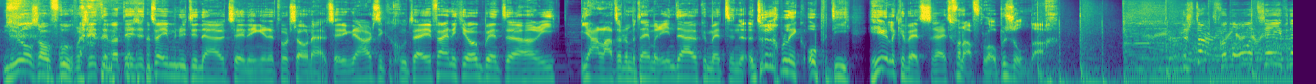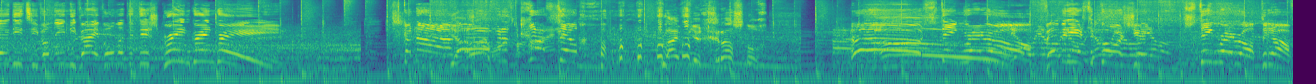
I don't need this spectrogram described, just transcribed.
nu al zo vroeg. We zitten, wat is het, twee minuten in de uitzending. En het wordt zo'n uitzending. Nou, hartstikke goed. Hey, fijn dat je er ook bent, Henri. Ja, laten we er meteen maar induiken met een, een terugblik op die heerlijke wedstrijd van afgelopen zondag. De start van de 107e editie van de Indy 500. Het is Green, Green, Green. Kanaal ja. over het gras zelf. Blijf je gras nog. Oh, Stingray Rob. We hebben de eerste caution. Stingray Rob eraf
